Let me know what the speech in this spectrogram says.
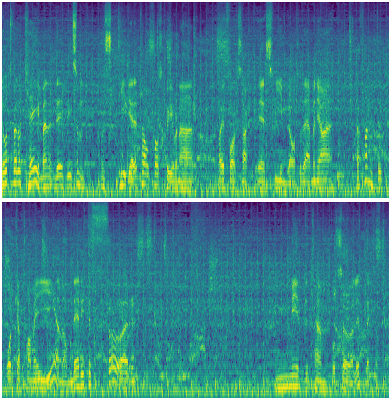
Låter väl okej, okay, men det är liksom de tidigare Cross-skivorna har ju folk sagt är svinbra och sådär, men jag, jag har fan inte orkat ta mig igenom. Det är lite för mid-tempo liksom.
